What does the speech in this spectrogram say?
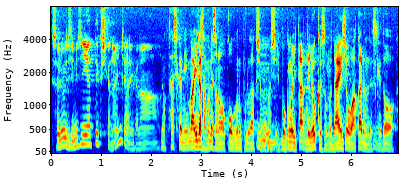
それを地道にやっていくしかないんじゃないかな。でも確かに、まあ、井田さんもねその広告のプロダクションもいましたし、うん、僕もいたんでよくその大情分かるんですけど、うん、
